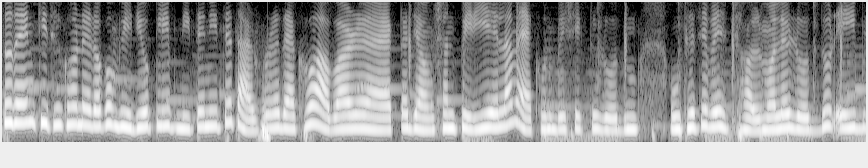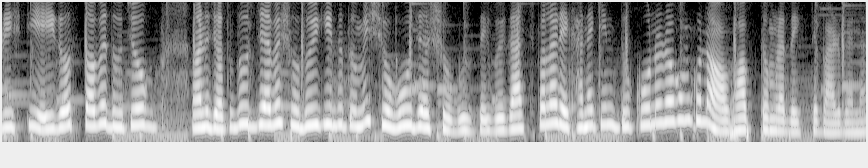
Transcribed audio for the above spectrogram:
তো দেন কিছুক্ষণ এরকম ভিডিও ক্লিপ নিতে নিতে তারপরে দেখো আবার একটা জংশন পেরিয়ে এলাম। এখন বেশ একটু রোদ উঠেছে, বেশ ঝলমলের রোদ্দুর এই বৃষ্টি, এই রোদ, তবে দু চোখ মানে যত দূর যাবে শুধুই কিন্তু তুমি সবুজ আর সবুজ দেখবে। গাছপালার এখানে কিন্তু কোনো রকম কোনো অভাব তোমরা দেখতে পারবে না।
